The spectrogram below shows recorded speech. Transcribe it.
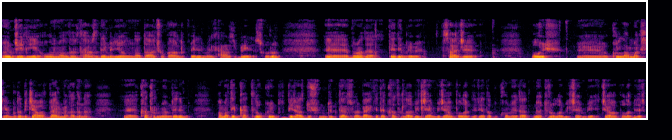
önceliği olmalıdır tarzı. Demir yoluna daha çok ağırlık verilmeli tarzı bir soru. E, buna da dediğim gibi sadece oy e, kullanmak için burada bir cevap vermek adına e, katılmıyorum dedim. Ama dikkatli okuyup biraz düşündükten sonra belki de katılabileceğim bir cevap olabilir ya da bu konuya da nötr olabileceğim bir cevap olabilir.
